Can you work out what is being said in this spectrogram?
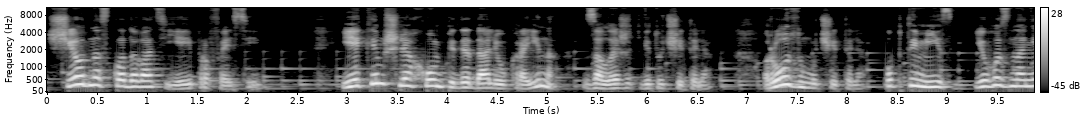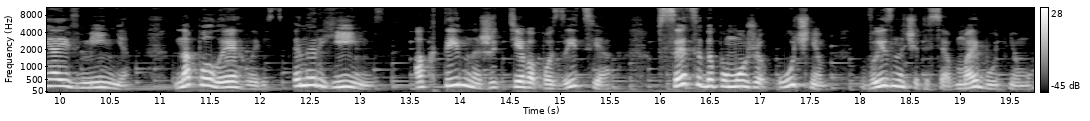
ще одна складова цієї професії. І яким шляхом піде далі Україна, залежить від учителя. Розум учителя, оптимізм, його знання і вміння, наполегливість, енергійність, активна життєва позиція все це допоможе учням визначитися в майбутньому.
